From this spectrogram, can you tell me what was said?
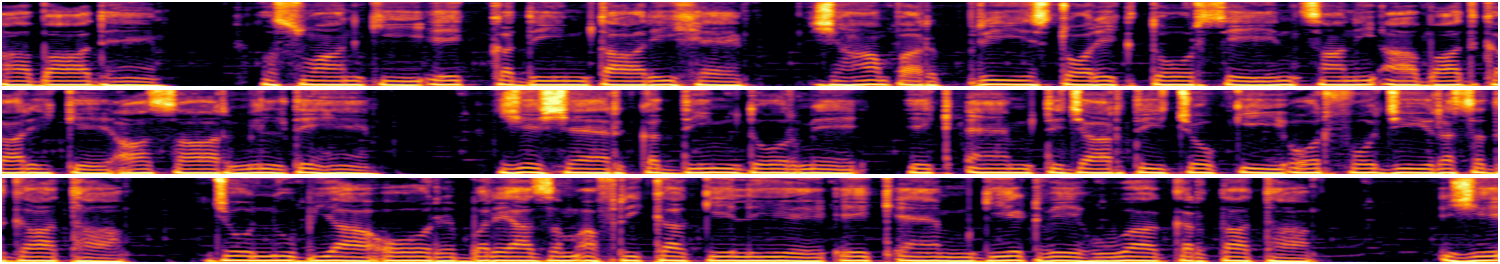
आबाद हैं। उस्मान की एक कदीम तारीख है। यहाँ पर प्री हिस्टोरिक तौर से इंसानी आबादकारी के आसार मिलते हैं। ये शहर कदीम दौर में एक अहम तजारती चौकी और फौजी रसदगाह था, जो नूबिया और बर अफ्रीका के लिए एक अहम गेटवे हुआ करता था। ये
